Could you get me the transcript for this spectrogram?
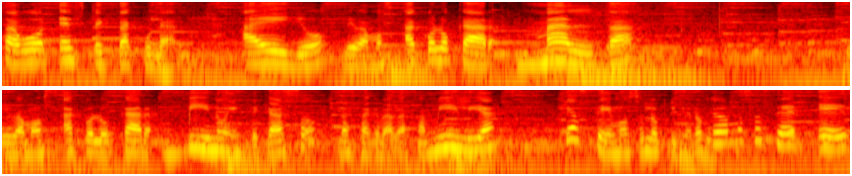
sabor espectacular. A ello le vamos a colocar malta, le vamos a colocar vino, en este caso la Sagrada Familia. ¿Qué hacemos? Lo primero que vamos a hacer es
